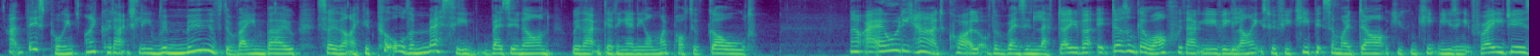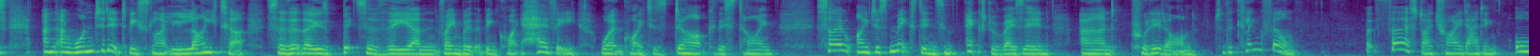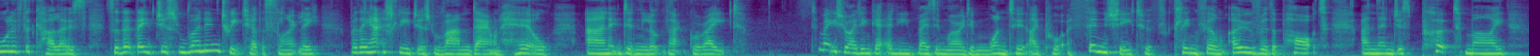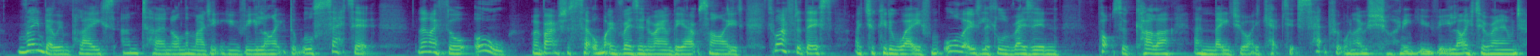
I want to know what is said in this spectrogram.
At this point, I could actually remove the rainbow so that I could put all the messy resin on without getting any on my pot of gold. Now, I already had quite a lot of the resin left over. It doesn't go off without UV light, so if you keep it somewhere dark, you can keep using it for ages. And I wanted it to be slightly lighter so that those bits of the um, rainbow that have been quite heavy weren't quite as dark this time. So I just mixed in some extra resin and put it on to the cling film. At first, I tried adding all of the colours so that they just run into each other slightly, but they actually just ran downhill and it didn't look that great. Make sure I didn't get any resin where I didn't want it, I put a thin sheet of cling film over the pot and then just put my rainbow in place and turn on the magic UV light that will set it. Then I thought, oh, I'm about to set all my resin around the outside. So after this, I took it away from all those little resin pots of colour and made sure I kept it separate when I was shining UV light around.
